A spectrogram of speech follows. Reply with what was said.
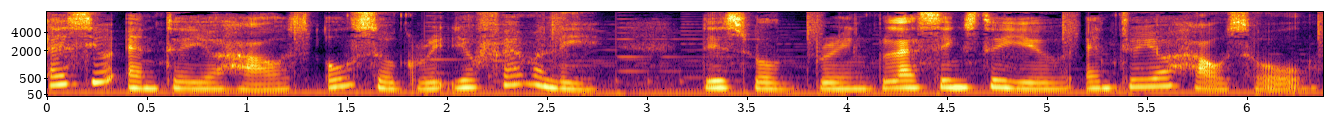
As you enter your house, also greet your family. This will bring blessings to you and to your household.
